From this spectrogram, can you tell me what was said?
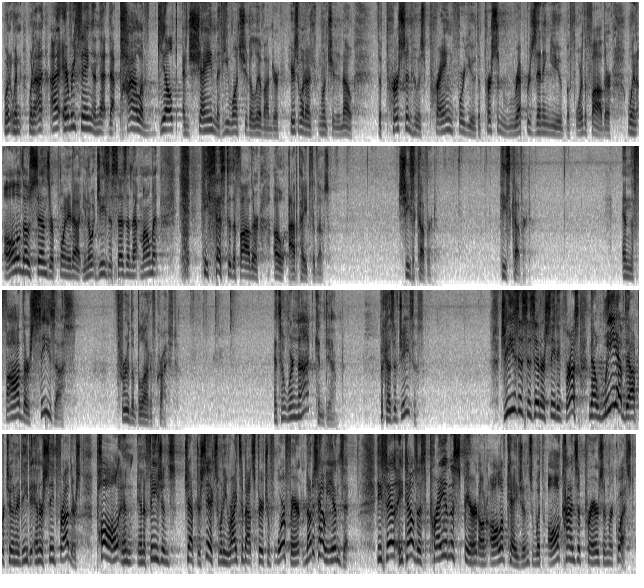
when, when, when I, I, everything and that, that pile of guilt and shame that he wants you to live under, here's what I want you to know. The person who is praying for you, the person representing you before the Father, when all of those sins are pointed out, you know what Jesus says in that moment? He says to the Father, Oh, I paid for those. She's covered. He's covered. And the Father sees us through the blood of Christ. And so we're not condemned because of Jesus. Jesus is interceding for us. Now we have the opportunity to intercede for others. Paul in, in Ephesians chapter 6, when he writes about spiritual warfare, notice how he ends it. He, says, he tells us, pray in the Spirit on all occasions with all kinds of prayers and requests.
